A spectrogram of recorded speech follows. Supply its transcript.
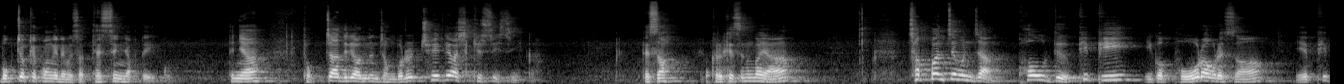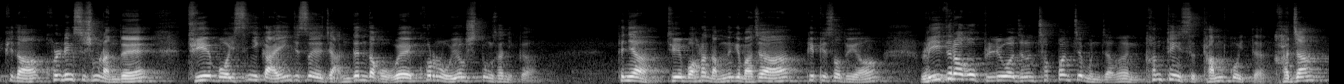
목적격 관계되면서 대생략도 있고. 됐냐 독자들이 얻는 정보를 최대화시킬 수 있으니까. 됐어? 그렇게 쓰는 거야. 첫 번째 문장 cold pp. 이거 보호라고 그랬어. 얘 pp다. 콜링 쓰시면 안돼. 뒤에 뭐 있으니까 ing 써야지. 안 된다고. 왜? 콜은 오형식 동사니까. 됐냐 뒤에 뭐 하나 남는 게 맞아. pp 써도요. 리드라고 불리워지는 첫 번째 문장은 컨테인스 담고 있다. 가장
